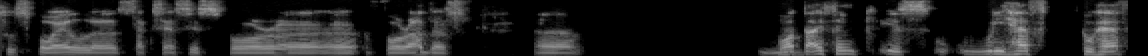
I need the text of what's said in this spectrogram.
to spoil uh, successes for for others. what mm. I think is we have to have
